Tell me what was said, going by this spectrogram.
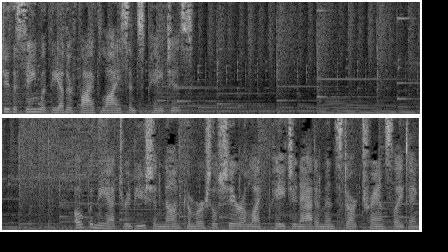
Do the same with the other five license pages. Open the Attribution Non-Commercial Share-alike page in Atom and start translating.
